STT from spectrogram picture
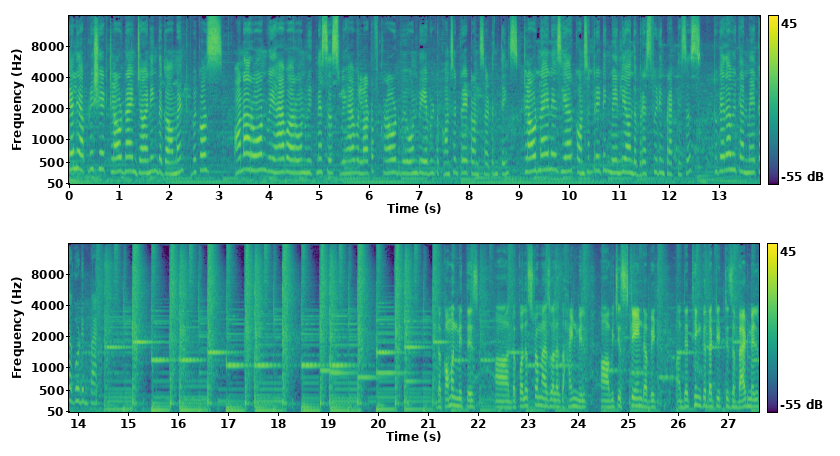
Really appreciate Cloudnine joining the government because on our own we have our own weaknesses. We have a lot of crowd, we won't be able to concentrate on certain things. Cloudnine is here concentrating mainly on the breastfeeding practices. Together we can make a good impact. The common myth is uh, the colostrum as well as the hind milk, uh, which is stained a bit. Uh, they think that it is a bad milk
